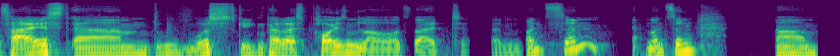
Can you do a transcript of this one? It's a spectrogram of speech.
das heißt, ähm, du musst gegen Paralyzed Poison laut Seite 19, ja, 19, ähm,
